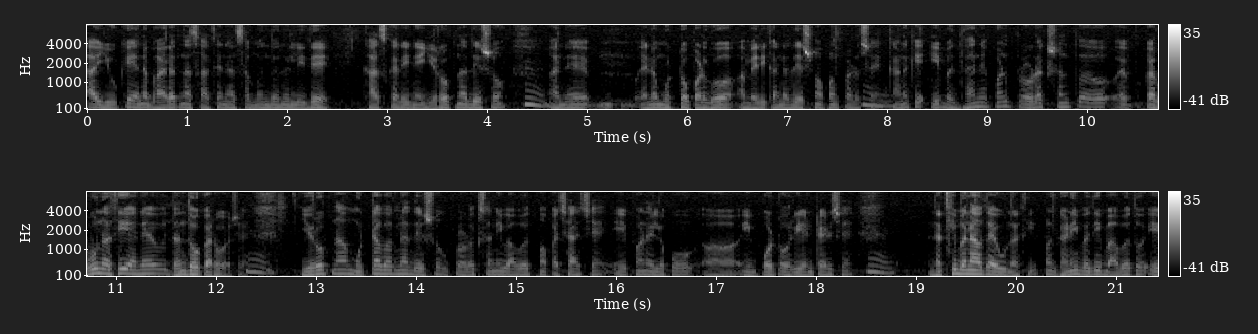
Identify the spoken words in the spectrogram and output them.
આ યુકે અને ભારતના સાથેના સંબંધોને લીધે ખાસ કરીને યુરોપના દેશો અને એનો મોટો પડઘો અમેરિકાના દેશમાં પણ પડશે. કારણ કે એ બધાને પણ પ્રોડક્શન તો કરવું નથી અને ધંધો કરવો છે. યુરોપના મોટાભાગના દેશો પ્રોડક્શનની બાબતમાં પછાત છે. એ પણ એ લોકો ઇમ્પોર્ટ ઓરિએન્ટેડ છે. નથી બનાવતા એવું નથી પણ ઘણી બધી બાબતો એ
